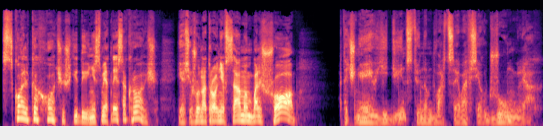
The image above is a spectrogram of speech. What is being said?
Сколько хочешь еды, несметные сокровища. Я сижу на троне в самом большом, а точнее в единственном дворце во всех джунглях.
